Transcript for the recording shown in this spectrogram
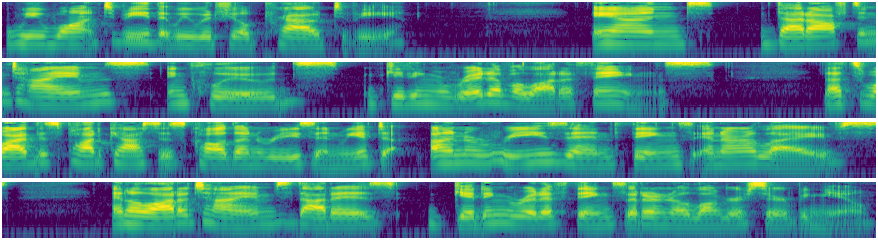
we want to be, that we would feel proud to be. And that oftentimes includes getting rid of a lot of things. That's why this podcast is called Unreazon. We have to unreason things in our lives. And a lot of times that is getting rid of things that are no longer serving you.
